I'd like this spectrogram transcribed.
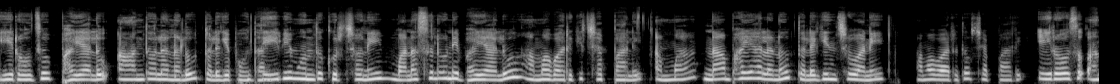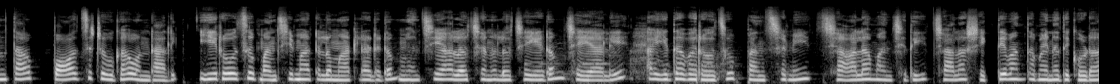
ఈ రోజు భయాలు ఆందోళనలు తొలగిపోతాయి. దేవి ముందు కూర్చొని మనసులోని భయాలు అమ్మవారికి చెప్పాలి. అమ్మ నా భయాలను తొలగించు అని అమ్మవారితో చెప్పాలి. ఈ రోజు అంతా పాజిటివ్గా ఉండాలి. ఈ రోజు మంచి మాటలు మాట్లాడడం మంచి ఆలోచనలు చేయడం చేయాలి. ఐదవ రోజు పంచమి చాలా మంచిది చాలా శక్తివంతమైనది కూడా.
